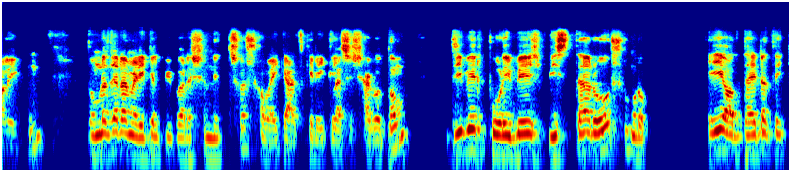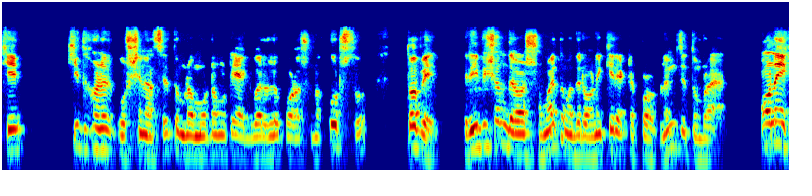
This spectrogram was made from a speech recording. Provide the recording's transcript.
আলাইকুম। তোমরা যারা মেডিকেল প্রিপারেশন নিচ্ছ, সবাইকে আজকের এই ক্লাসে স্বাগতম। জীবের পরিবেশ বিস্তার ও সংরক্ষণ। এই অধ্যায়টা থেকে কি ধরনের কোশ্চেন আছে, তোমরা মোটামুটি একবার হলেও পড়াশোনা করছ। তবে রিভিশন দেওয়ার সময় তোমাদের অনেকের একটা প্রবলেম যে তোমরা অনেক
